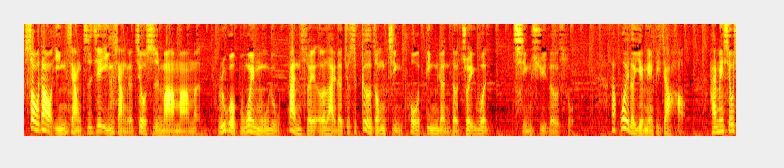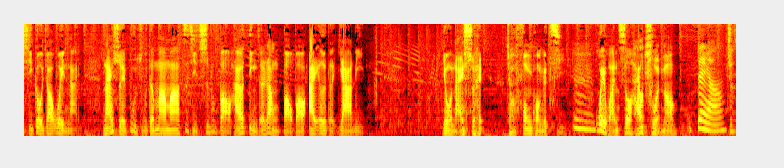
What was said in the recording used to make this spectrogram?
受到影响，直接影响的就是妈妈们。如果不喂母乳，伴随而来的就是各种紧迫盯人的追问、情绪勒索。那喂了也没比较好，还没休息够就要喂奶，奶水不足的妈妈自己吃不饱，还要顶着让宝宝挨饿的压力。有奶水就要疯狂的挤，嗯，喂完之后还要存哦。对啊，就是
